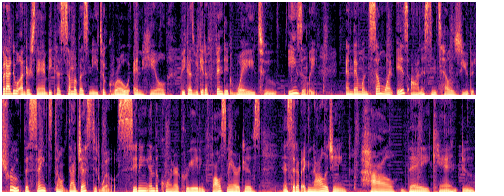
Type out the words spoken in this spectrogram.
But I do understand because some of us need to grow and heal because we get offended way too easily. And then when someone is honest and tells you the truth, the saints don't digest it well, sitting in the corner creating false narratives instead of acknowledging how they can do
